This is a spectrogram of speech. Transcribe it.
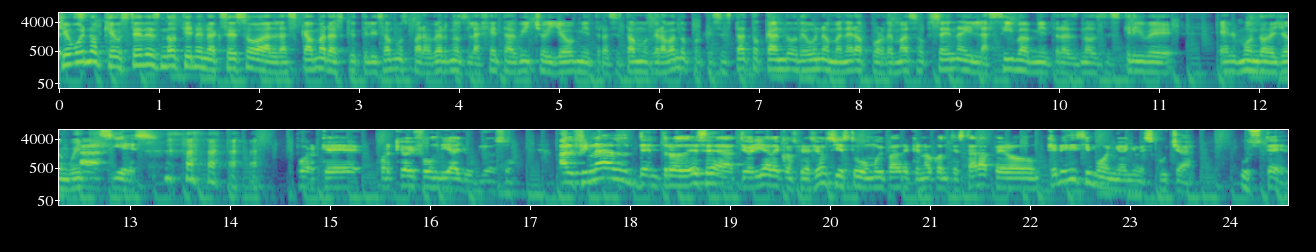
Qué bueno que ustedes no tienen acceso a las cámaras que utilizamos para vernos la jeta bicho y yo mientras estamos grabando porque se está tocando de una manera por demás obscena y lasciva mientras nos describe el mundo de John Wick. Así es. porque, porque hoy fue un día lluvioso. Al final, dentro de esa teoría de conspiración, sí estuvo muy padre que no contestara, pero queridísimo ñoño, escucha, usted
